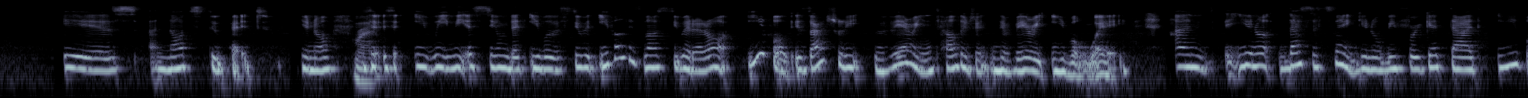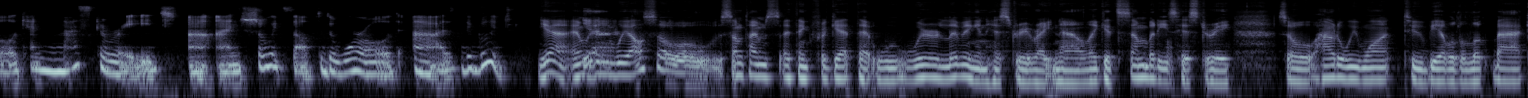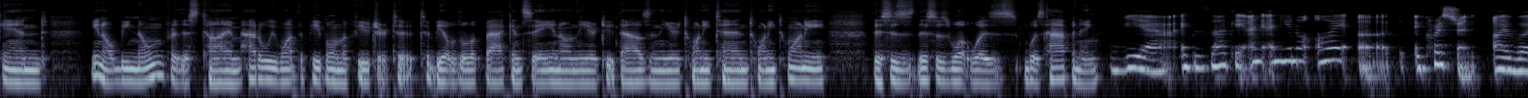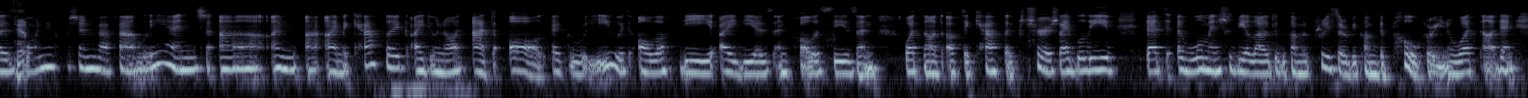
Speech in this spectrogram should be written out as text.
is not stupid. You know, right. we, we assume that evil is stupid. Evil is not stupid at all. Evil is actually very intelligent in a very evil way. And, you know, that's the thing. You know, we forget that evil can masquerade uh, and show itself to the world as the good. Yeah and, yeah. and we also sometimes, I think, forget that we're living in history right now. Like it's somebody's history. So, how do we want to be able to look back and you know, be known for this time? How do we want the people in the future to, to be able to look back and say, you know, in the year 2000, the year 2010, 2020, this is this is what was was happening. Yeah, exactly. And and you know, I uh, a Christian. I was Yep. born a Christian family, and uh, I'm I'm a Catholic. I do not at all agree with all of the ideas and policies and whatnot of the Catholic Church. I believe that a woman should be allowed to become a priest or become the Pope or you know whatnot. And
